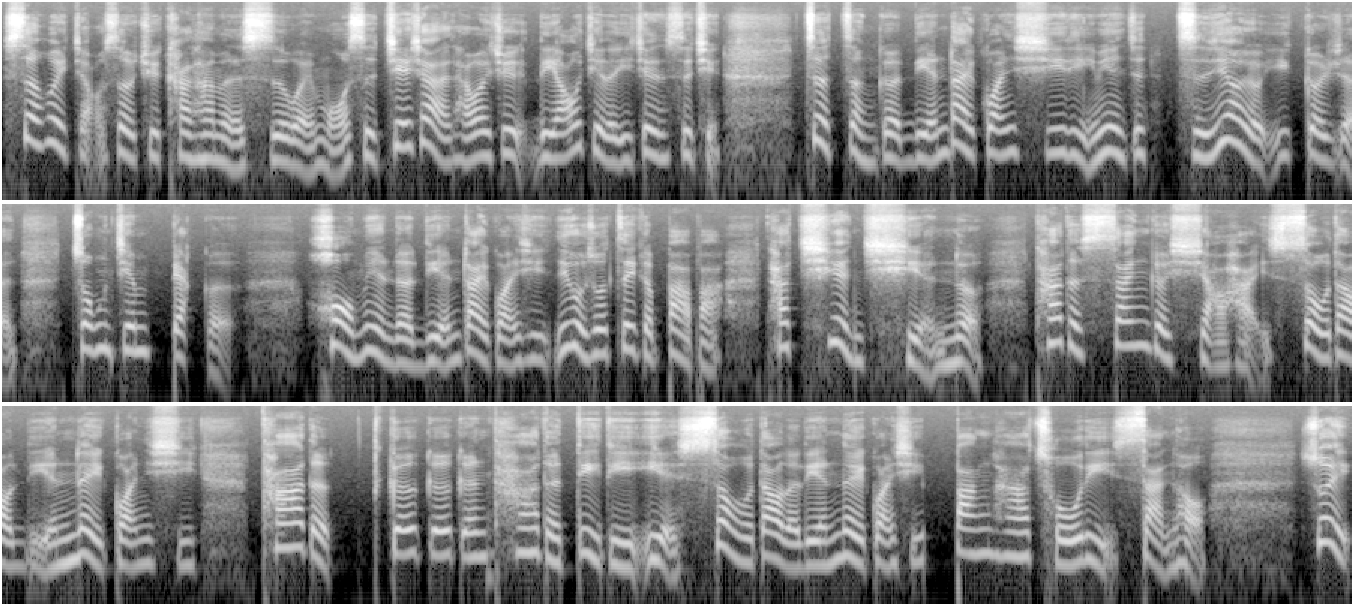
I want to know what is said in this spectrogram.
社会角色去看他们的思维模式，接下来才会去了解的一件事情。这整个连带关系里面，只只要有一个人中间别个后面的连带关系，如果说这个爸爸他欠钱了，他的三个小孩受到连累关系，他的哥哥跟他的弟弟也受到了连累关系，帮他处理善后。所以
